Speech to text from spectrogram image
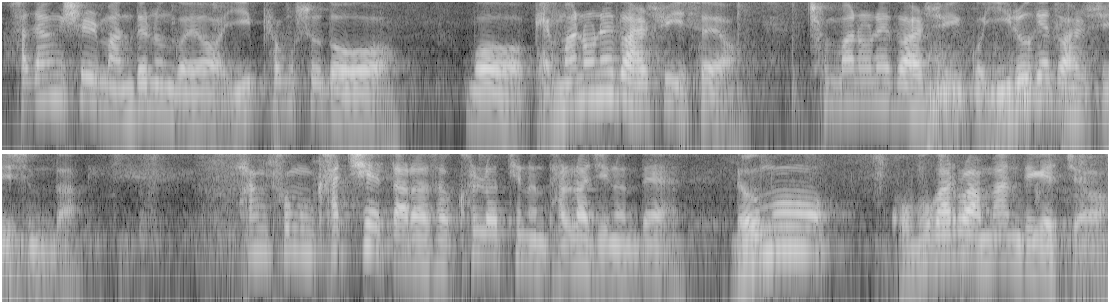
화장실 만드는 거요. 이 평수도 뭐 100만 원에도 할 수 있어요. 1000만 원에도 할 수 있고 1억에도 할 수 있습니다. 상품 가치에 따라서 퀄리티는 달라지는데 너무 고부가로 하면 안 되겠죠.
